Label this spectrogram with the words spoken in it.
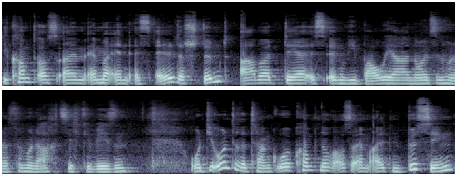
die kommt aus einem MAN SL, das stimmt, aber der ist irgendwie Baujahr 1985 gewesen. Und die untere Tankuhr kommt noch aus einem alten Büssing,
